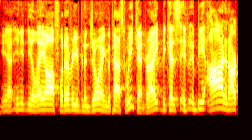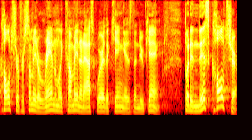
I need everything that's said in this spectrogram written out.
you, know, you need to lay off whatever you've been enjoying the past weekend, right? Because it would be odd in our culture for somebody to randomly come in and ask where the king is, the new king. But in this culture,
